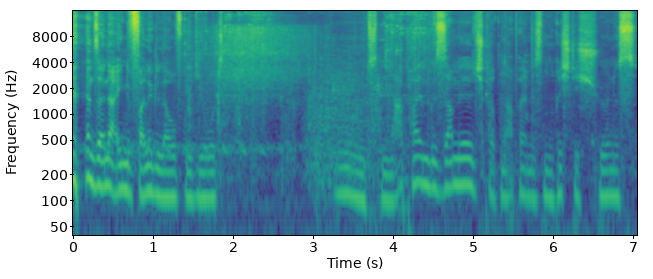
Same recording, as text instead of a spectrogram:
In seine eigene Falle gelaufen, Idiot. Gut, Napalm gesammelt. Ich glaube, Napalm ist ein richtig schönes...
